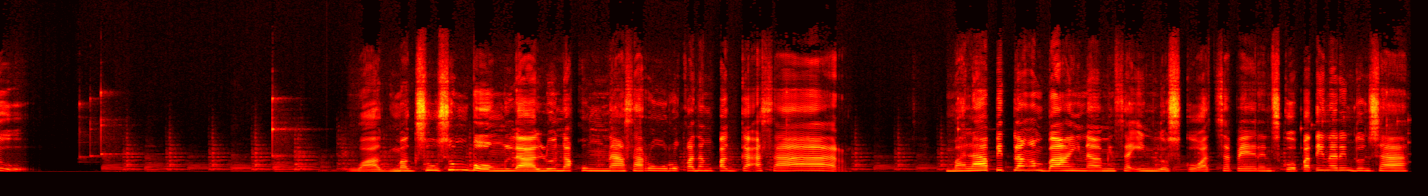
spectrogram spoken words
2. Huwag magsusumbong lalo na kung nasa ruro ka ng pagkaasar. Malapit lang ang bahay namin sa in-laws ko at sa parents ko, pati na rin dun sa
